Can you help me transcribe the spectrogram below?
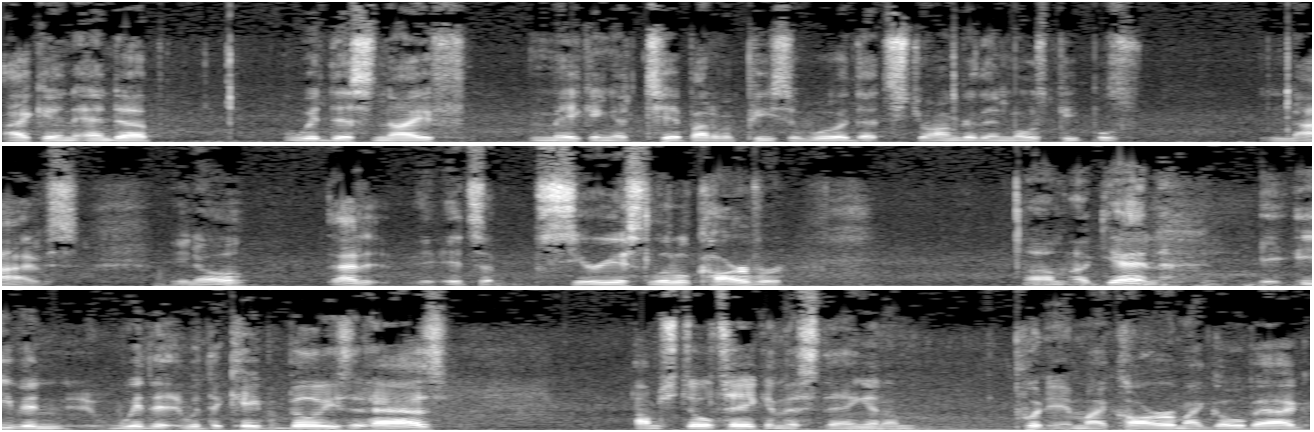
I can end up with this knife making a tip out of a piece of wood that's stronger than most people's knives. You know, that it's a serious little carver. Um, again, even with it with the capabilities it has, I'm still taking this thing and I'm putting it in my car or my go bag,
